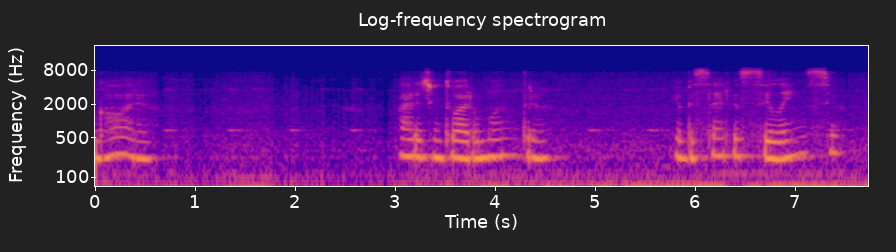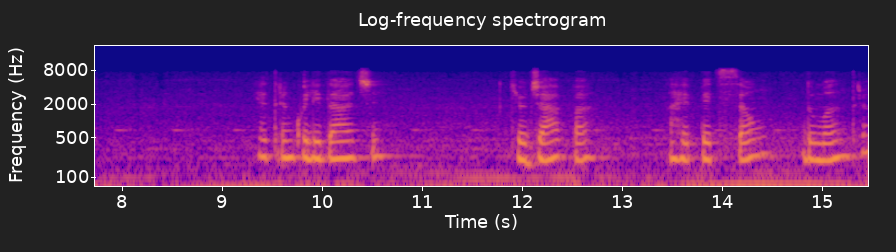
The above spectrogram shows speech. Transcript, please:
Agora, pare de entoar o mantra e observe o silêncio e a tranquilidade que o japa, a repetição do mantra,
